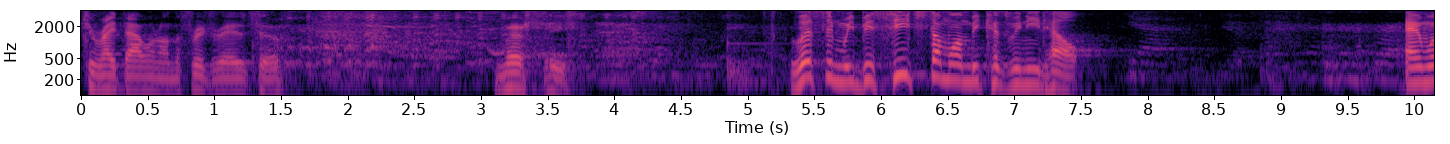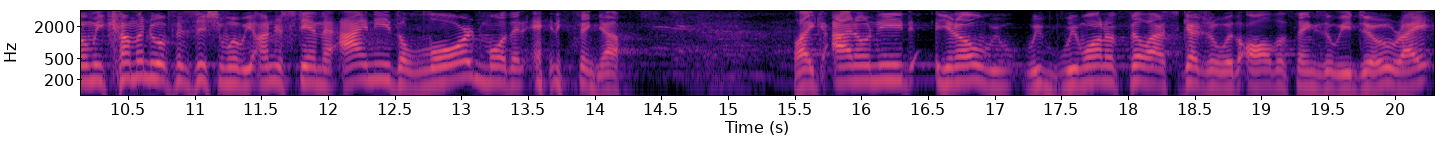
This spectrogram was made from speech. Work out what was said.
can write that one on the refrigerator too. Mercy. Listen, we beseech someone because we need help. And when we come into a position where we understand that I need the Lord more than anything else, like I don't need, you know, we, we, we want to fill our schedule with all the things that we do, right?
